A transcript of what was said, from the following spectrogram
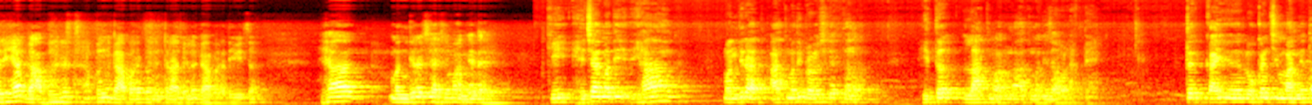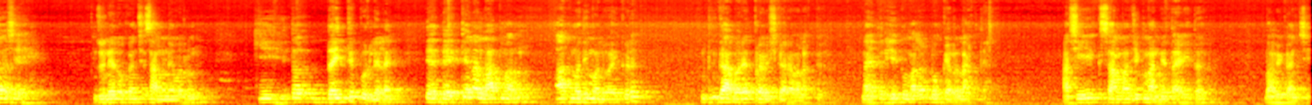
तर ह्या गाभार आपण गाभाऱ्यापर्यंत आलेलं गाभारा देवीचा. ह्या मंदिराची अशी मान्यता आहे की ह्याच्यामध्ये ह्या मंदिरात आतमध्ये प्रवेश करताना इथं लात मारून आतमध्ये जावं लागते तर काही लोकांची मान्यता अशी आहे जुन्या लोकांच्या सांगण्यावरून की इथं दैत्य पुरलेलं आहे. त्या दैत्याला लात मारून आतमध्ये मलवाईकडं गाभाऱ्यात प्रवेश करावा लागतो नाहीतर हे तुम्हाला डोक्याला लागतं अशी एक सामाजिक मान्यता आहे इथं भाविकांची.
